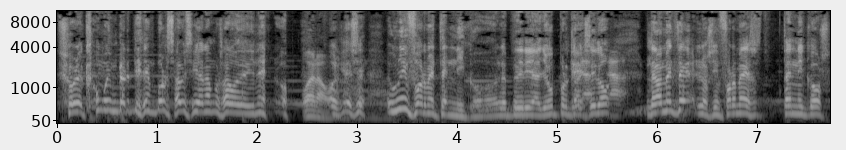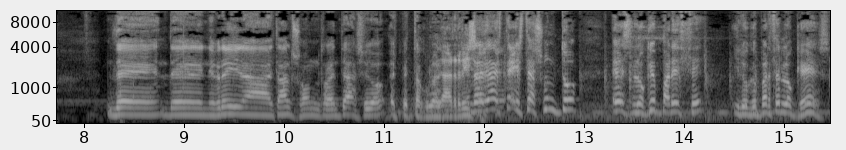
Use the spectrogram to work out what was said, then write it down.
sobre cómo invertir en bolsa a ver si ganamos algo de dinero. Bueno, Porque es- un informe técnico, le pediría yo, porque han sido. Realmente los informes técnicos de, de Negreira y tal son realmente han sido espectaculares. La risa en realidad, este, este asunto es lo que parece y lo que parece es lo que es.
